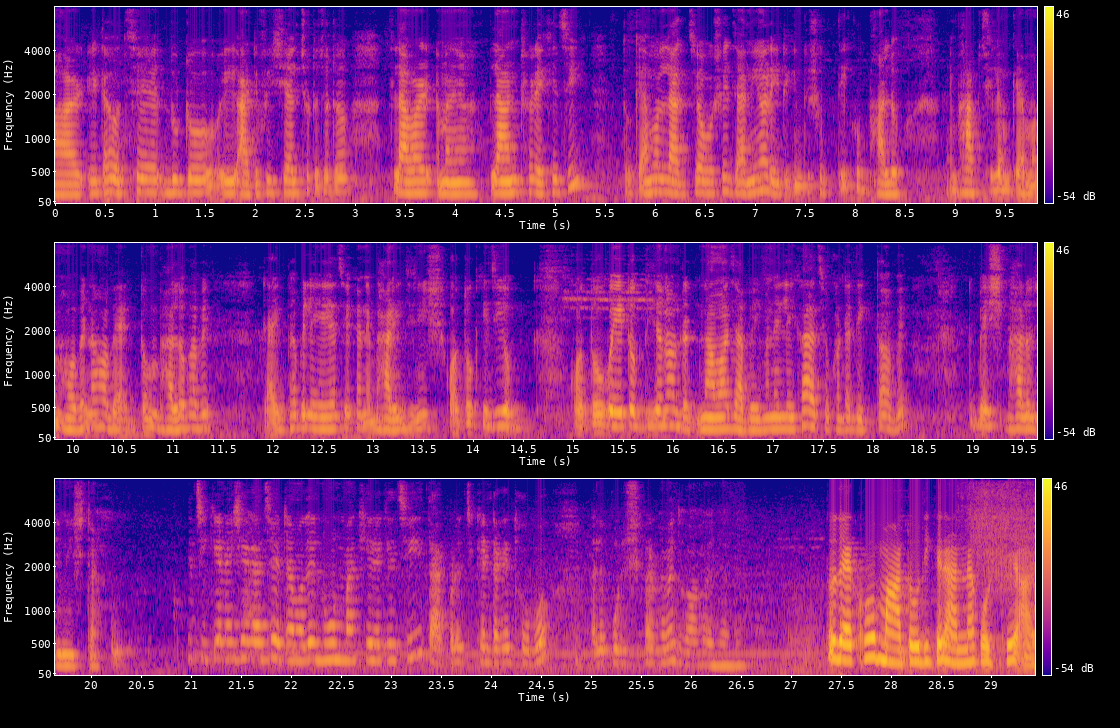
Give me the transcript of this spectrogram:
আর এটা হচ্ছে দুটো এই আর্টিফিশিয়াল ছোট ছোট ফ্লাওয়ার মানে প্লান্ট রেখেছি। তো কেমন লাগছে অবশ্যই জানি আর এটা কিন্তু সত্যিই খুব ভালো। আমি ভাবছিলাম কেমন হবে না হবে, একদম ভালোভাবে টাইটভাবে লেগে গেছে। এখানে ভারী জিনিস, কত কেজি কত ওয়েট অবধি যেন নামা যাবে। মানে লেখা আছে, ওখানটা দেখতে হবে। তো বেশ ভালো জিনিসটা। চিকেন এসে গেছে, এটার মধ্যে নুন মাখিয়ে রেখেছি। তারপরে চিকেনটাকে ধোবো, তাহলে পরিষ্কারভাবে ধোয়া হয়ে যাবে। তো দেখো মা তো ওদিকে রান্না করছে আর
